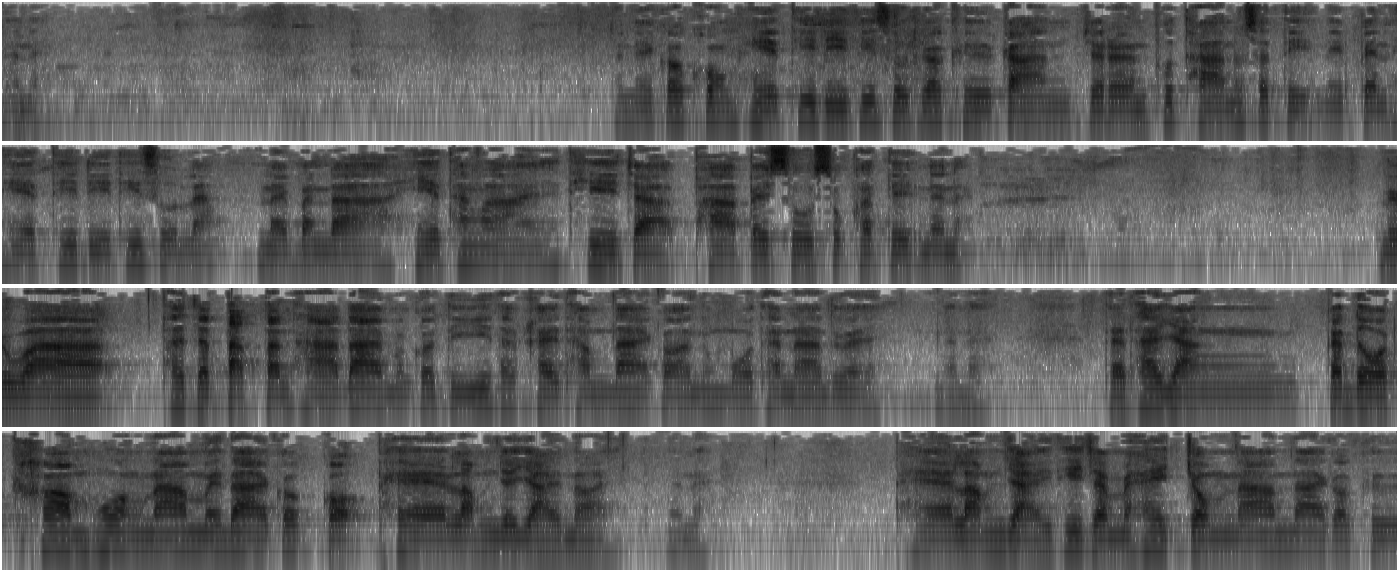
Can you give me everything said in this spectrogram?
นั่นแหละ อันนี้ก็คงเหตุที่ดีที่สุดก็คือการเจริญพุทธานุสตินี่เป็นเหตุที่ดีที่สุดแล้ว ในบรรดาเหตุทั้งหลายที่จะพาไปสู่สุขติเนี่ยนะหรือว่าถ้าจะตัดตัณหาได้มันก็ดี ถ้าใครทำได้ก็อนุโมทนาด้วยนั่นนะแต่ถ้ายังกระโดดข้ามห่วงน้ำไม่ได้ ก็เกาะแพลำใหญ่ๆหน่อยนั่นนะแพลำใหญ่ที่จะไม่ให้จมน้ำได้ก็คือ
